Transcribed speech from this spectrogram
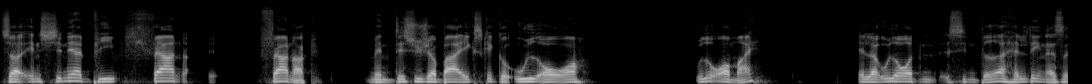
Så en genert pige, fair, fair nok, men det synes jeg bare ikke skal gå ud over, ud over mig. Eller ud over den, sin bedre halvdel. Altså,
